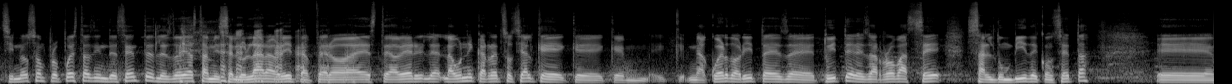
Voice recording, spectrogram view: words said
Si no son propuestas indecentes, les doy hasta mi celular ahorita, pero este, a ver, la única red social que, me acuerdo ahorita es de Twitter, es arroba C con Z. Eh,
